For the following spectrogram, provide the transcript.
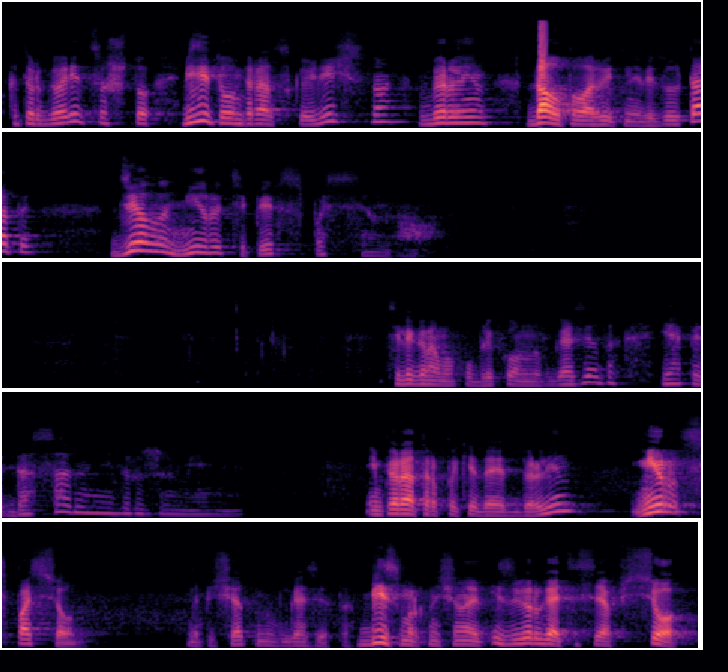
в которой говорится, что визит его императорского величества в Берлин дал положительные результаты, дело мира теперь спасено. телеграмма опубликована в газетах, и опять досадное недоразумение. Император покидает Берлин, мир спасен, напечатано в газетах. Бисмарк начинает извергать из себя все,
